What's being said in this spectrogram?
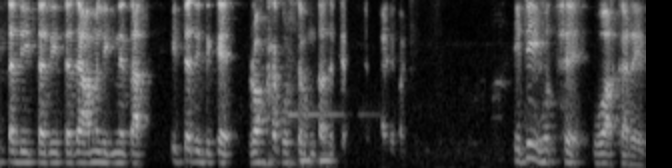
ইত্যাদি ইত্যাদি ইত্যাদি, আওয়ামী লীগ নেতা ইত্যাদি থেকে রক্ষা করছে এবং তাদেরকে বাইরে পাঠিয়ে দিচ্ছে। এটাই হচ্ছে ওয়াকারের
